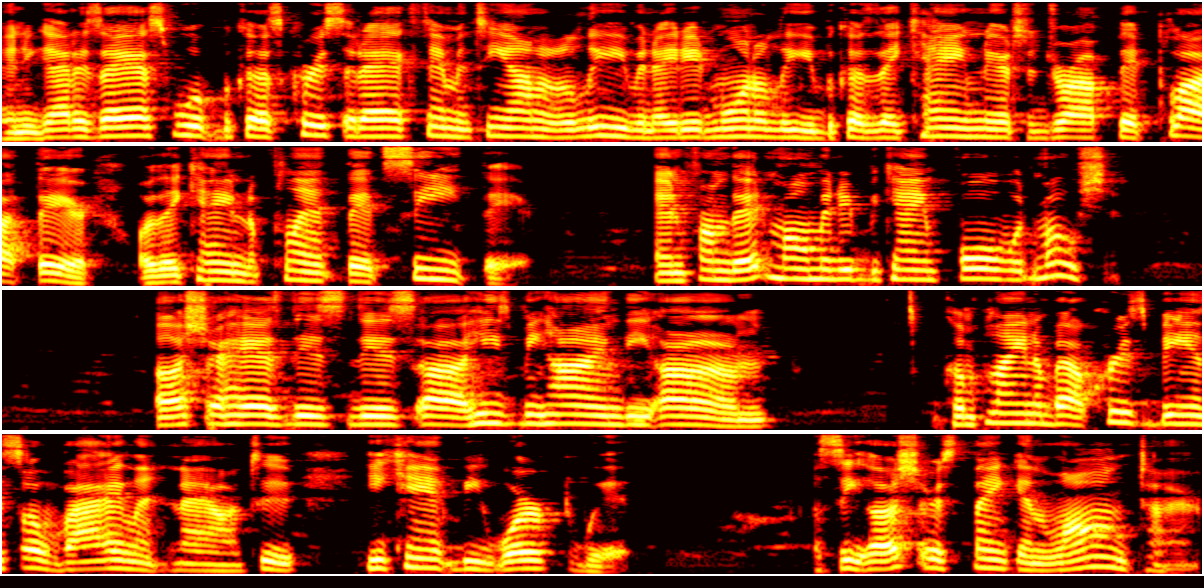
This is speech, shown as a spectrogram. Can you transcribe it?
And he got his ass whooped because Chris had asked him and Teyana to leave, and they didn't want to leave because they came there to drop that plot there, or they came to plant that seed there. And from that moment, it became forward motion. Usher has this, this, uh, he's behind the, um, complain about Chris being so violent now, too. He can't be worked with. See, Usher is thinking long term.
